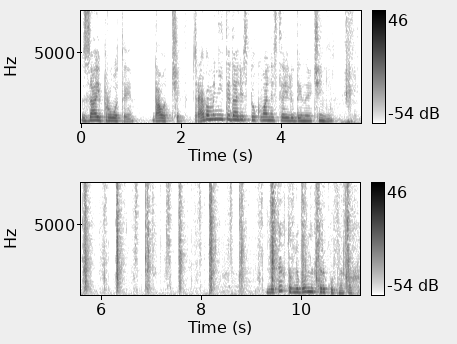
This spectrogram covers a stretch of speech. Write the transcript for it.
за і проти. Да, от Чи треба мені йти далі в спілкування з цією людиною, чи ні. Для тих, хто в любовних трикутниках.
